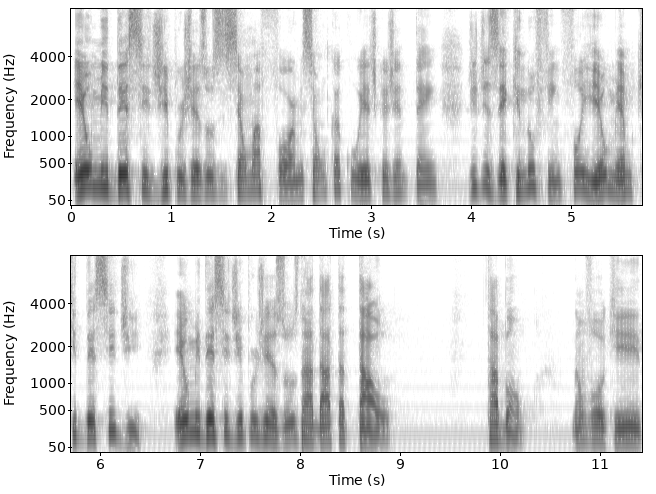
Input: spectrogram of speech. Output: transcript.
Eu me decidi por Jesus, isso é uma forma, isso é um cacuete que a gente tem de dizer que no fim foi eu mesmo que decidi. Eu me decidi por Jesus na data tal. Tá bom, não vou aqui.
